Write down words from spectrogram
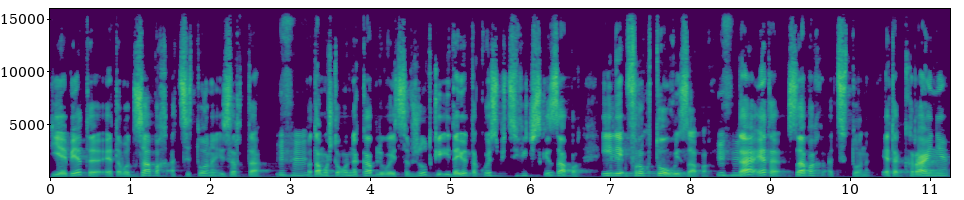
диабета, это вот запах ацетона изо рта. Мгм. Потому что он накапливается в желудке и дает такой специфический запах. Или фруктовый запах. Мгм. Да, это запах ацетона. Это крайне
